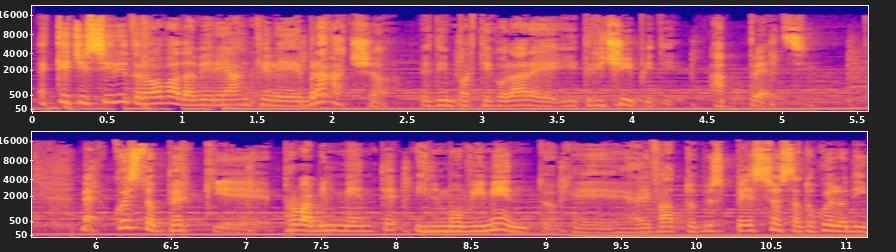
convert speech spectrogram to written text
è che ci si ritrova ad avere anche le braccia ed in particolare i tricipiti a pezzi. Beh, questo perché probabilmente il movimento che hai fatto più spesso è stato quello di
